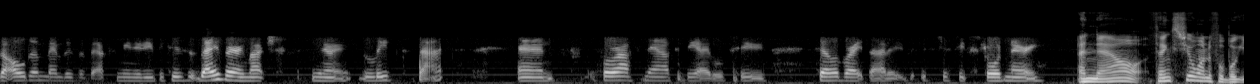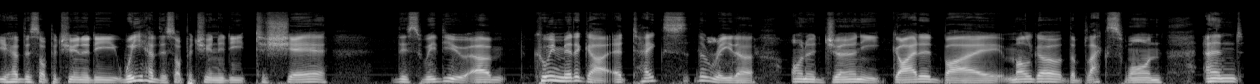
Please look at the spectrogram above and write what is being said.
the older members of our community because they very much, you know, lived that, and for us now to be able to celebrate that, it's just extraordinary. And now, thanks to your wonderful book, you have this opportunity. We have this opportunity to share this with you. Um, Cooey it takes the reader on a journey guided by Mulgo, the black swan, and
